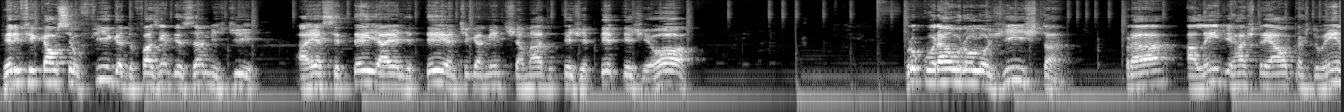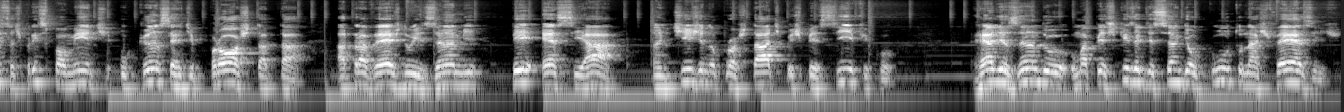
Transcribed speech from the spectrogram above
verificar o seu fígado, fazendo exames de AST e ALT, antigamente chamado TGP, TGO. Procurar um urologista para, além de rastrear outras doenças, principalmente o câncer de próstata, através do exame PSA, antígeno prostático específico, realizando uma pesquisa de sangue oculto nas fezes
